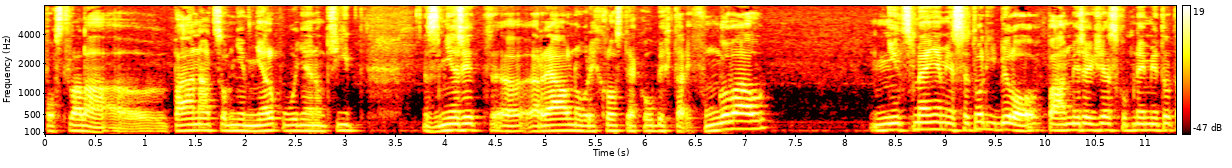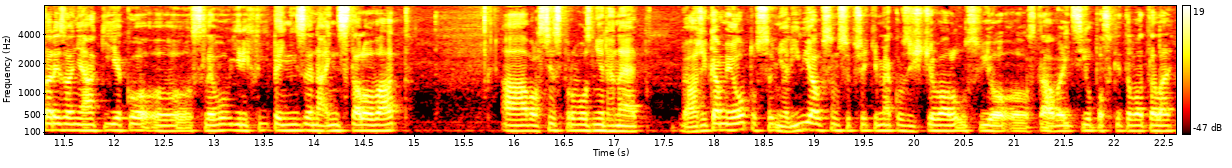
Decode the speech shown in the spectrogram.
poslala eh, pána, co mě měl původně jenom přijít změřit reálnou rychlost, jakou bych tady fungoval. Nicméně mně se to líbilo, pán mi řekl, že je schopný mi to tady za nějaký jako slevový rychlý peníze nainstalovat a vlastně zprovoznit hned. Já říkám, jo, to se mi líbí, já už jsem si předtím jako zjišťoval u svého stávajícího poskytovatele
